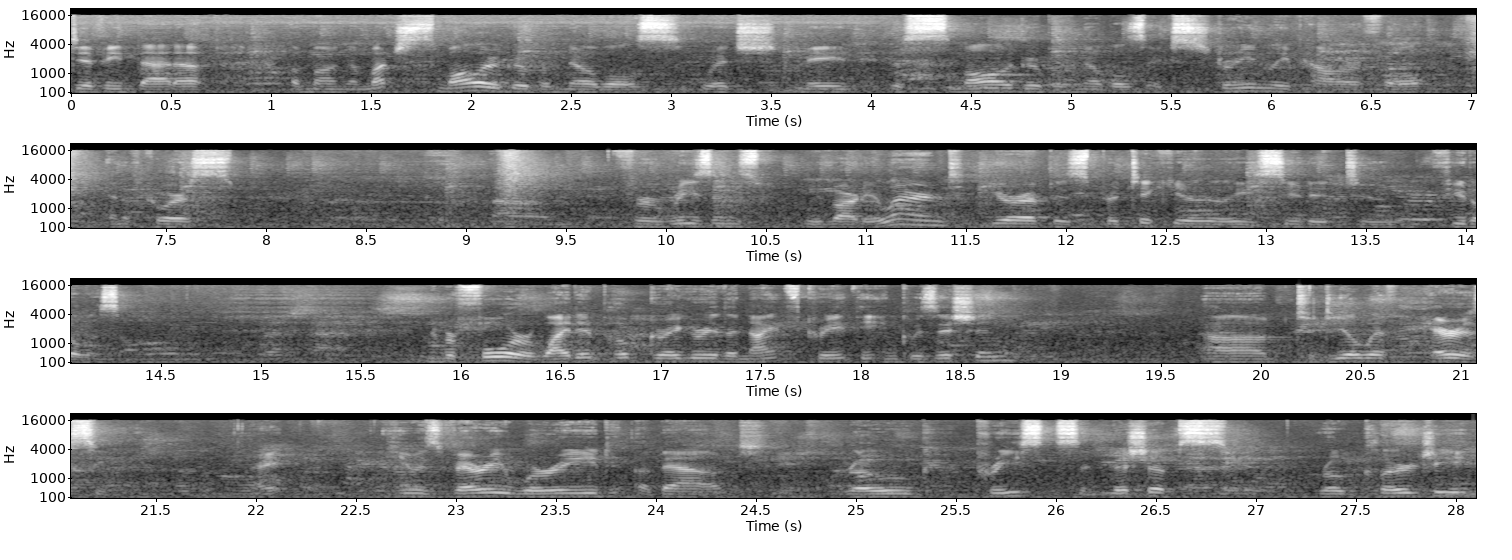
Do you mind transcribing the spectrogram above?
divvied that up among a much smaller group of nobles, which made the small group of nobles extremely powerful. And of course, um, for reasons we've already learned, Europe is particularly suited to feudalism. Number four, why did Pope Gregory IX create the Inquisition? Uh, to deal with heresy, right? He was very worried about rogue priests and bishops, rogue clergy,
